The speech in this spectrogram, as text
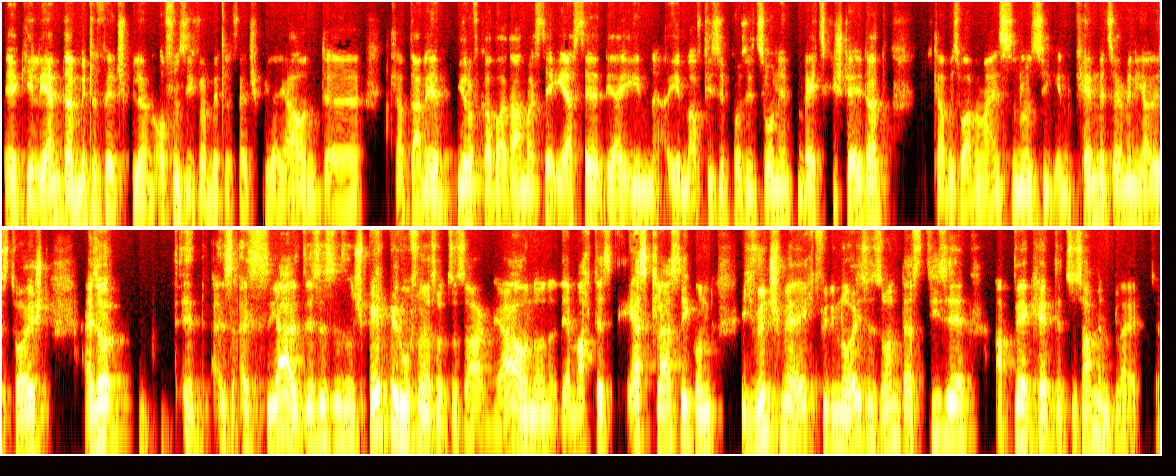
gelernter Mittelfeldspieler, ein offensiver Mittelfeldspieler, ja. Und äh, ich glaube, Daniel Birovka war damals der Erste, der ihn eben auf diese Position hinten rechts gestellt hat. Ich glaube, es war beim 1-0-Sieg in Chemnitz, wenn mich nicht alles täuscht. Also, äh, es, es, ja, das ist ein Spätberufener sozusagen, ja. Und, und der macht das erstklassig. Und ich wünsche mir echt für die neue Saison, dass diese Abwehrkette zusammenbleibt.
